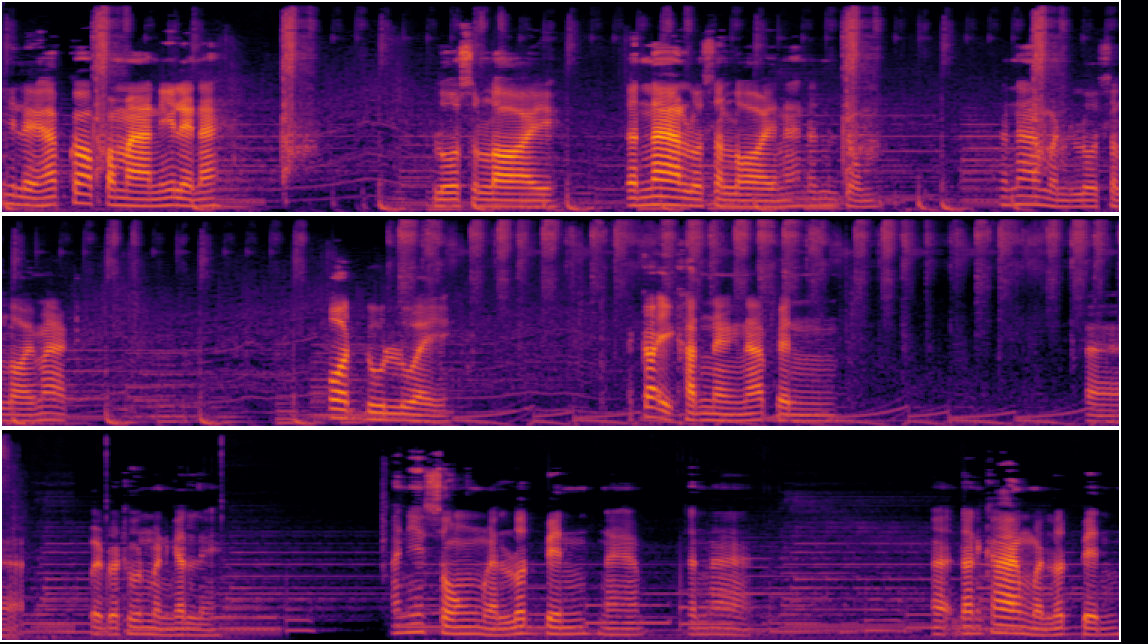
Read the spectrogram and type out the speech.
นี่เลยครับก็ประมาณนี้เลยนะโรสลอยด้านหน้าโรสลอยนะท่านผู้ชมด้านหน้าเหมือนโรสลอยมากโคตรดูรวย แล้วก็อีกคันหนึ่งนะเป็นเอ่อเปิดประทุนเหมือนกันเลย อันนี้ทรงเหมือนรถเบนซ์นะครับด้านหน้าเอ่อด้านข้างเหมือนรถเบนซ์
